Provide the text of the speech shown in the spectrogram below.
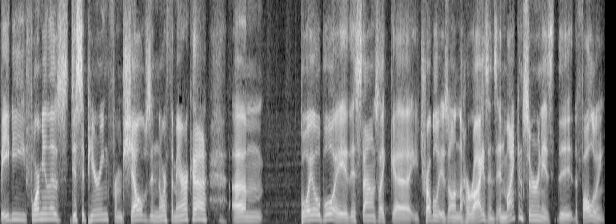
baby formulas disappearing from shelves in North America. Um, boy, oh boy, this sounds like uh, trouble is on the horizons. And my concern is the the following:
